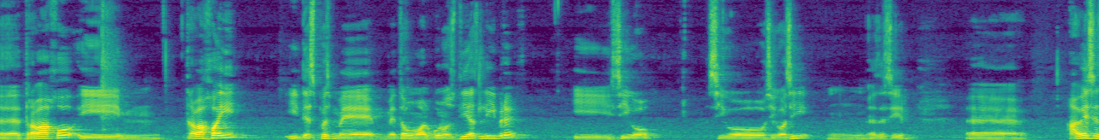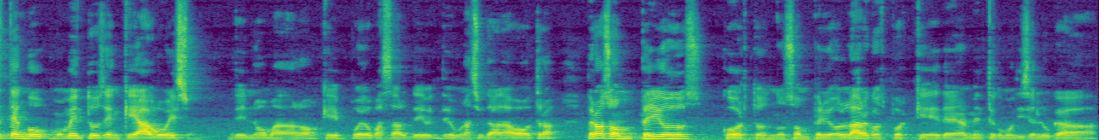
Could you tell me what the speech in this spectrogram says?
eh, trabajo y mm, trabajo ahí y después me, me tomo algunos días libres y sigo, sigo, sigo así. Mm, Es decir, eh, a veces tengo momentos en que hago eso de nómada, ¿no? Que puedo pasar de, de una ciudad a otra, pero son periodos cortos, no son periodos largos porque generalmente, como dice Luca,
